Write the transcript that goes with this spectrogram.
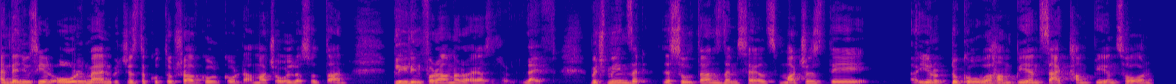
And then you see an old man, which is the Qutub Shah of Golconda, much older sultan, pleading for Ramaraya's life. Which means that the sultans themselves, much as they you know took over Hampi and sacked Hampi and so on,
